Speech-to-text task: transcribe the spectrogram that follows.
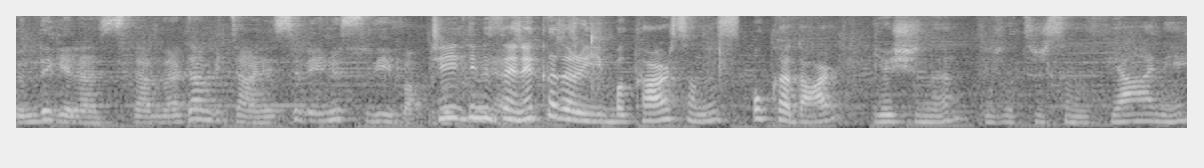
önde gelen sistemlerden bir tanesi Venus Viva. Cildinize ne kadar iyi bakarsanız o kadar yaşını uzatırsınız. Yani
